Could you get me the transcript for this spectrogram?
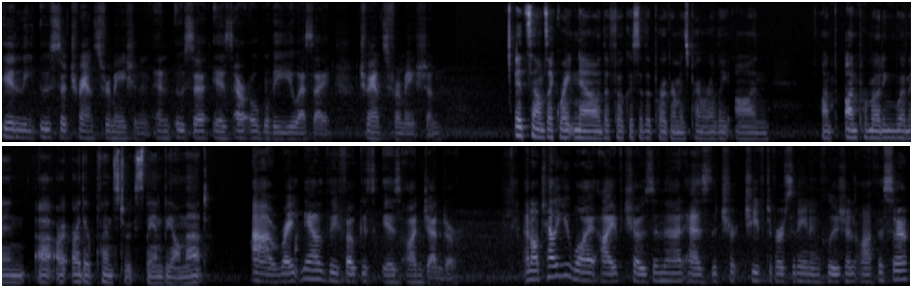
in the USA transformation, and USA is our Ogilvy USA transformation. It sounds like right now the focus of the program is primarily on on, on promoting women. Uh, are, are there plans to expand beyond that? Uh, right now, the focus is on gender. And I'll tell you why I've chosen that as the Chief Diversity and Inclusion Officer.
